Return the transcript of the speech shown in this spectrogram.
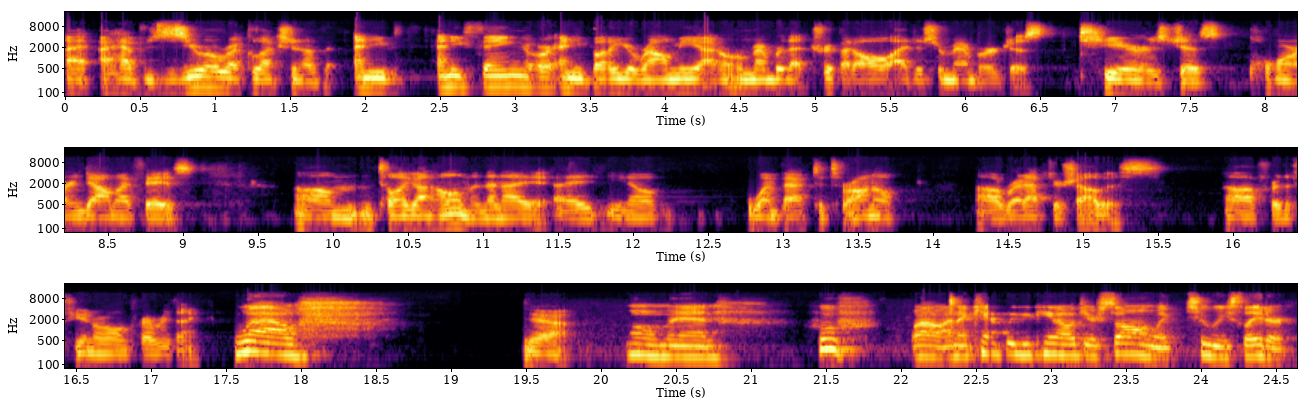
I, I have zero recollection of any anything or anybody around me. I don't remember that trip at all. I just remember just tears just pouring down my face um, until I got home, and then I, I, you know, went back to Toronto uh, right after Shabbos uh, for the funeral and for everything. Wow. Yeah. Oh man. Whew. Wow. And I can't believe you came out with your song like two weeks later.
